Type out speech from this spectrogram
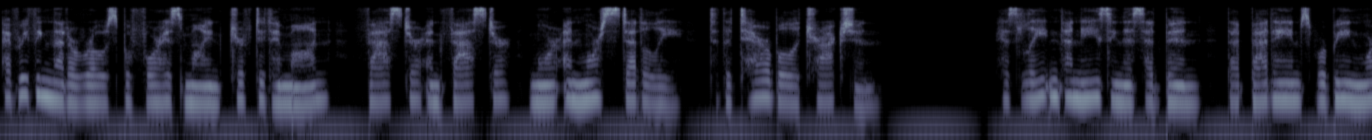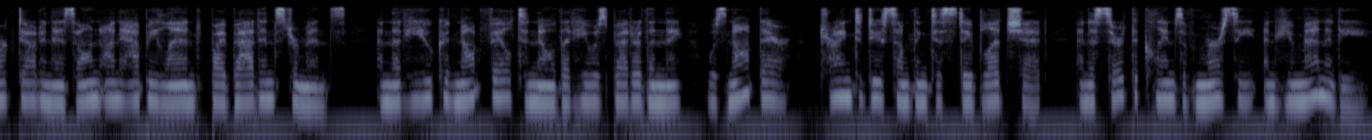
Everything that arose before his mind drifted him on, faster and faster, more and more steadily, to the terrible attraction. His latent uneasiness had been that bad aims were being worked out in his own unhappy land by bad instruments, and that he who could not fail to know that he was better than they was not there, trying to do something to stay bloodshed and assert the claims of mercy and humanity.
